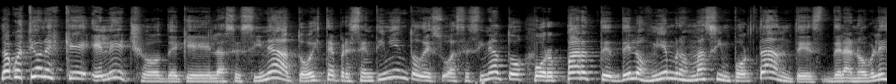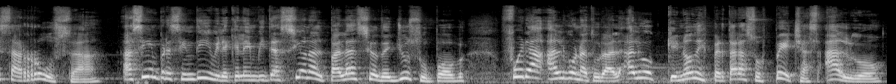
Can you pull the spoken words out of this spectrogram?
La cuestión es que el hecho de que el asesinato, este presentimiento de su asesinato por parte de los miembros más importantes de la nobleza rusa, Hacía imprescindible que la invitación al palacio de Yusupov fuera algo natural, algo que no despertara sospechas, algo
